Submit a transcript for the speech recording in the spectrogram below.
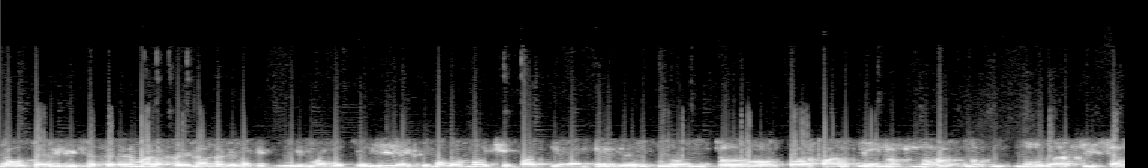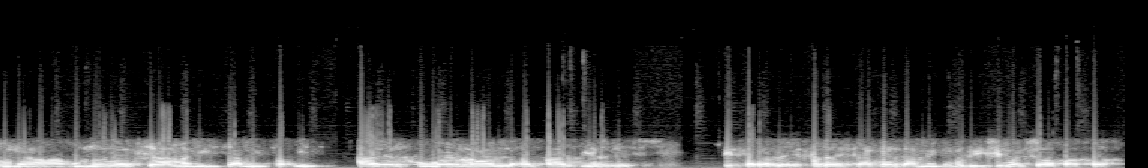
nos gustaría quizás tener más la pelota que la que tuvimos el otro día, como lo hemos hecho en partidos anteriores, pero bueno, todo, cada partido nos, nos, da quizás una, un nuevo examen y también saber jugarlo al, partido es, es, para, es para destacar también, como lo hicimos el sábado pasado.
